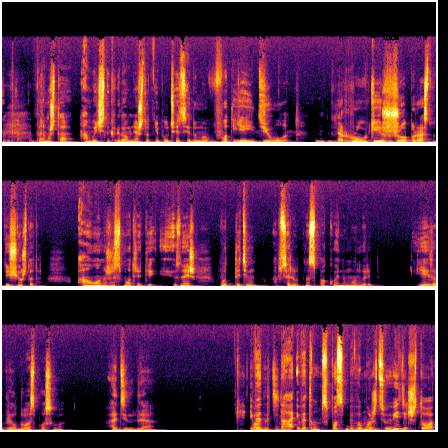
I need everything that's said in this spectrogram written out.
Потому что обычно, когда у меня что-то не получается, я думаю, вот я идиот. Руки из жопы растут, еще что-то. А он же смотрит, и, знаешь, вот этим абсолютно спокойным он говорит, я изобрел два способа. Один для... И в, падать. да, и в этом способе вы можете увидеть, что,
